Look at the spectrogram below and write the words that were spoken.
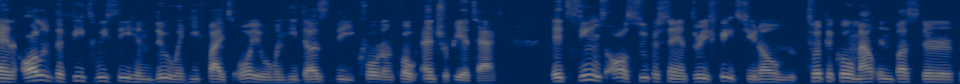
And all of the feats we see him do when he fights Oil, when he does the quote unquote entropy attack, it seems all Super Saiyan 3 feats, you know, typical Mountain Buster,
